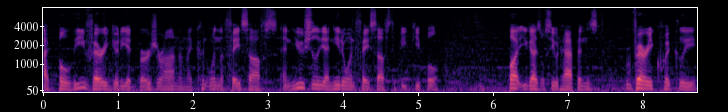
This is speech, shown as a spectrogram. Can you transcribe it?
I believe, very good. He had Bergeron, and I couldn't win the faceoffs. And usually I need to win faceoffs to beat people. But you guys will see what happens very quickly.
